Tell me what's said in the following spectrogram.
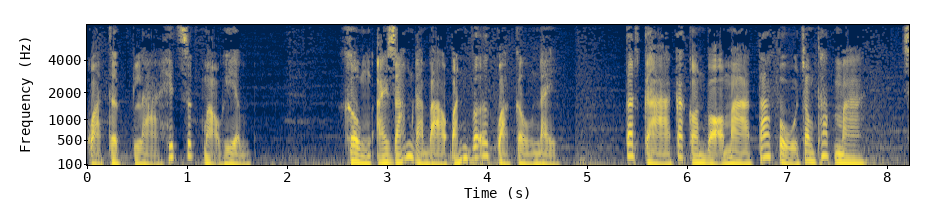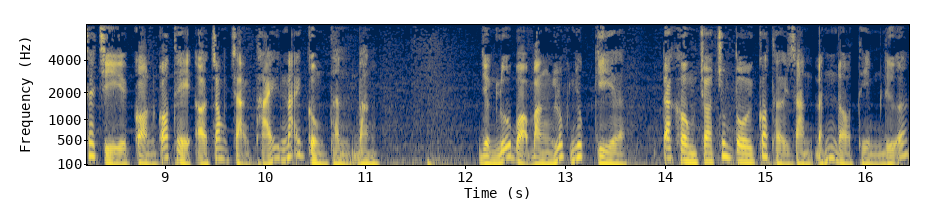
quả thực là hết sức mạo hiểm. Không ai dám đảm bảo bắn vỡ quả cầu này. Tất cả các con bọ mà ta phủ trong tháp ma sẽ chỉ còn có thể ở trong trạng thái nãy cùng thần băng. Nhưng lũ bọ bằng lúc nhúc kia đã không cho chúng tôi có thời gian đắn đo thêm nữa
